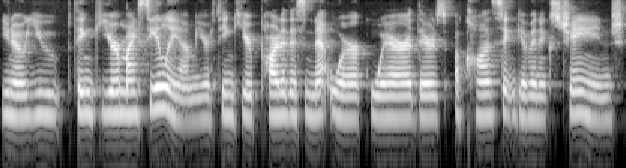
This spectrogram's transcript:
you know, you think you're mycelium, you think you're part of this network where there's a constant give and exchange,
